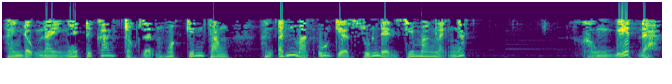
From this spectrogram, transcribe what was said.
Hành động này ngay tức khắc chọc giận Hoắc Kiến Phong, hắn ấn mặt Uông Kiệt xuống đèn xi măng lạnh ngắt. Không biết à,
